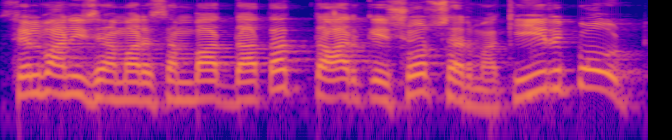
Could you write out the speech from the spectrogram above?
सिलवानी से हमारे संवाददाता तारकेश्वर शर्मा की रिपोर्ट।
